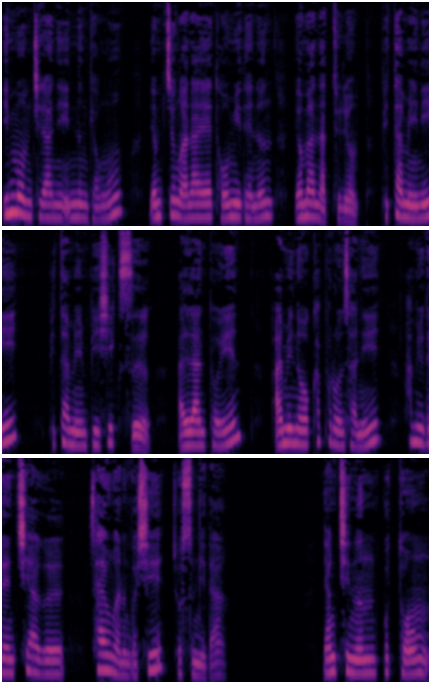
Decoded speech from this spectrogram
잇몸 질환이 있는 경우 염증 완화에 도움이 되는 염화나트륨, 비타민 E, 비타민 B6, 알란토인, 아미노카프론산이 함유된 치약을 사용하는 것이 좋습니다. 양치는 보통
